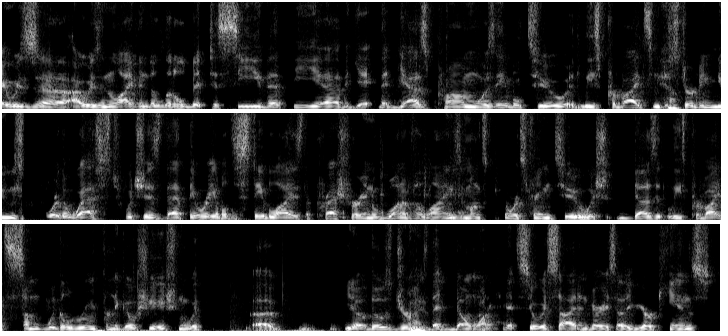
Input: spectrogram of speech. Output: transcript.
I was uh, I was enlivened a little bit to see that the uh, the that Gazprom was able to at least provide some Yeah. disturbing news for the West, which is that they were able to stabilize the pressure in one of the lines amongst Nord Stream two, which does at least provide some wiggle room for negotiation with. Uh, you know those Germans Right. that don't want to commit suicide and various other Europeans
